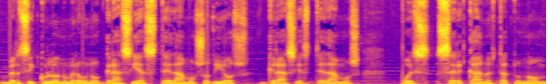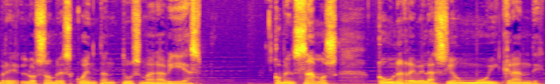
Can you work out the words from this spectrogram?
Versículo número uno. Gracias te damos, oh Dios, gracias te damos, pues cercano está tu nombre, los hombres cuentan tus maravillas. Comenzamos con una revelación muy grande.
